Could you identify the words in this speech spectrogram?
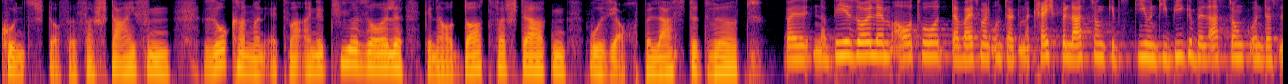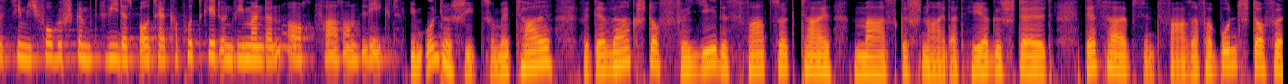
Kunststoffe versteifen. So kann man etwa eine Türsäule genau dort verstärken, wo sie auch belastet wird. Bei einer B-Säule im Auto, da weiß man, unter einer Crashbelastung gibt es die und die Biegebelastung und das ist ziemlich vorbestimmt, wie das Bauteil kaputt geht und wie man dann auch Fasern legt. Im Unterschied zu Metall wird der Werkstoff für jedes Fahrzeugteil maßgeschneidert hergestellt. Deshalb sind Faserverbundstoffe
